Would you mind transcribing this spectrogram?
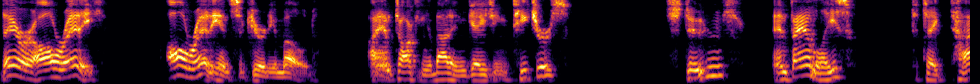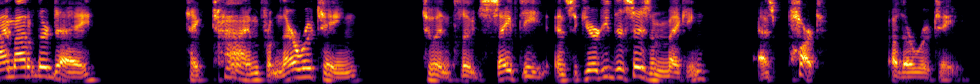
they are already, already in security mode. I am talking about engaging teachers, students, and families to take time out of their day, take time from their routine to include safety and security decision making as part of their routine.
